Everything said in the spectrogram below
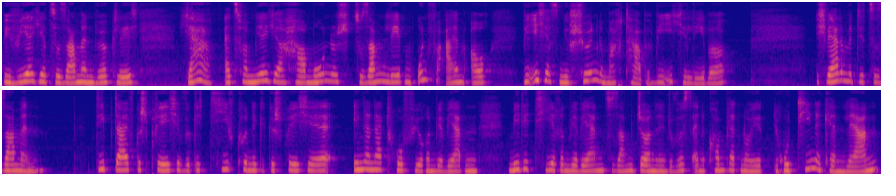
wie wir hier zusammen wirklich, ja, als Familie harmonisch zusammenleben und vor allem auch, wie ich es mir schön gemacht habe, wie ich hier lebe, ich werde mit dir zusammen Deep Dive Gespräche, wirklich tiefgründige Gespräche in der Natur führen. Wir werden meditieren, wir werden zusammen journalen. Du wirst eine komplett neue Routine kennenlernen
